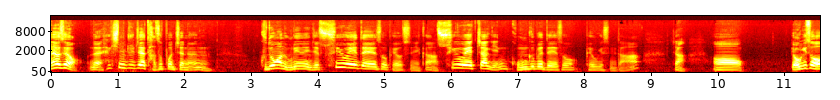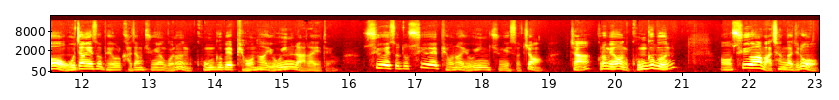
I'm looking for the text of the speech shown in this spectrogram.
안녕하세요. 네, 핵심 주제 다섯 번째는 그동안 우리는 이제 수요에 대해서 배웠으니까 수요의 짝인 공급에 대해서 배우겠습니다. 자, 어, 여기서 5장에서 배울 가장 중요한 거는 공급의 변화 요인을 알아야 돼요. 수요에서도 수요의 변화 요인 중에 있었죠. 자, 그러면 공급은 어, 수요와 마찬가지로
